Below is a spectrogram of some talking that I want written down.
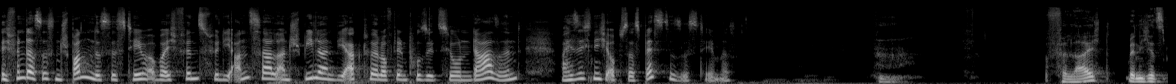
Ich finde, das ist ein spannendes System, aber ich finde es für die Anzahl an Spielern, die aktuell auf den Positionen da sind, weiß ich nicht, ob es das beste System ist. Hm. Vielleicht, wenn ich jetzt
